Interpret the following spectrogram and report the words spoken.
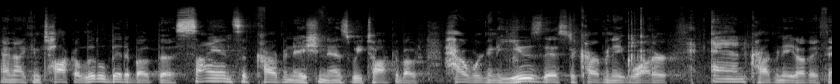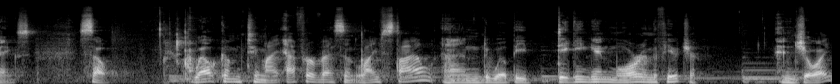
And I can talk a little bit about the science of carbonation as we talk about how we're going to use this to carbonate water and carbonate other things. So, welcome to my effervescent lifestyle, and we'll be digging in more in the future. Enjoy.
